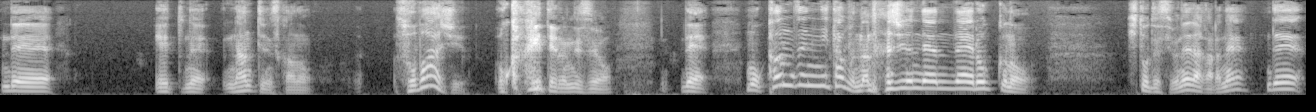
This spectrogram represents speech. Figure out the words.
で、えっとね、なんていうんですか、あの、ソバージュをかけてるんですよ。で、もう完全に多分70年代ロックの人ですよね、だからね。で、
